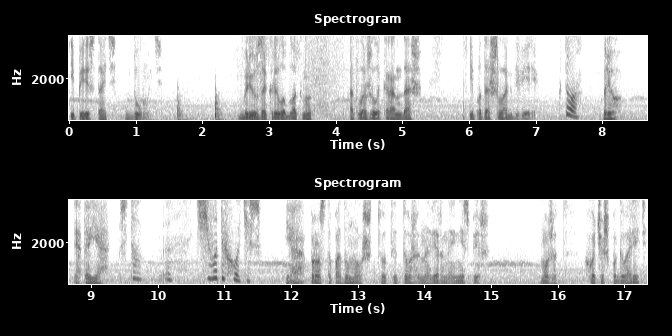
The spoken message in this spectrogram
и перестать думать. Брю закрыла блокнот, отложила карандаш и подошла к двери. Кто? Брю, это я. Что? э, Чего ты хочешь? Я просто подумал, что ты тоже, наверное, не спишь. Может, хочешь поговорить?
